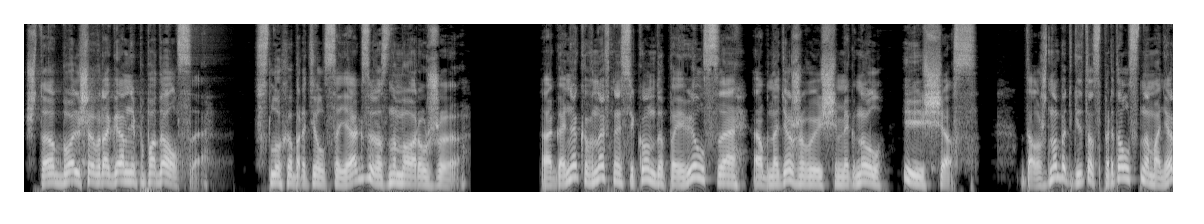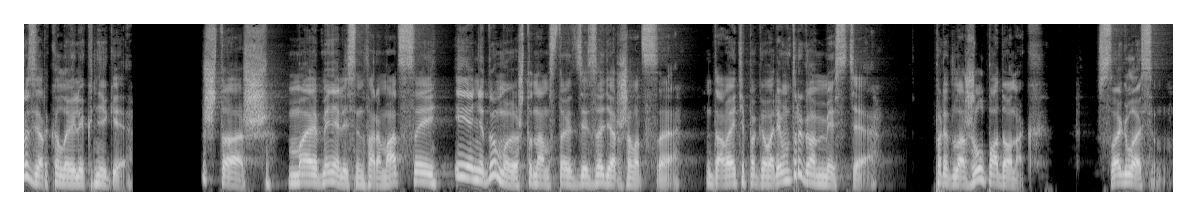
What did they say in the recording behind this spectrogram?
«Чтоб больше врагам не попадался!» Вслух обратился я к звездному оружию. Огонек вновь на секунду появился, обнадеживающе мигнул и исчез. Должно быть, где-то спрятался на манер зеркала или книги. Что ж, мы обменялись информацией, и я не думаю, что нам стоит здесь задерживаться. Давайте поговорим в другом месте. Предложил подонок. Согласен.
